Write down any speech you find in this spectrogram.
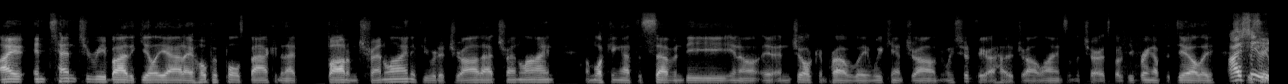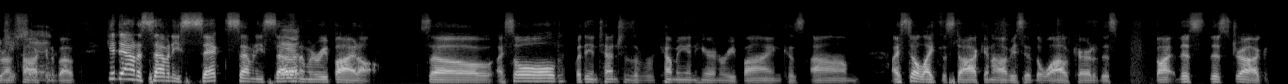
I intend to rebuy the Gilead. I hope it pulls back into that bottom trend line. If you were to draw that trend line, I'm looking at the 70, you know, and Joel can probably, we can't draw, we should figure out how to draw lines on the charts, but if you bring up the daily, I see, see what, what I'm talking saying. about. Get down to 76, 77, I'm going to rebuy it all. So I sold with the intentions of coming in here and rebuying because um, I still like the stock and obviously the wild card of this this this drug.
